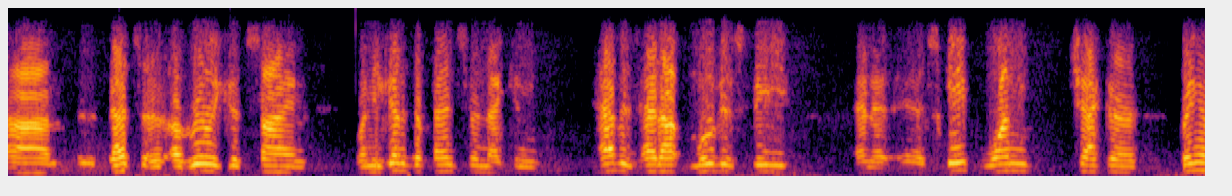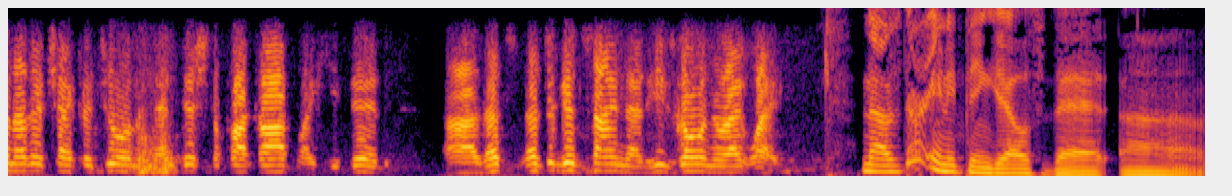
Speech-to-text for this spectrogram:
Um, that's a, a really good sign when you get a defenseman that can have his head up, move his feet, and, escape one checker, bring another checker to him, and then dish the puck off like he did uh, that's that's a good sign that he's going the right way. Now, is there anything else that uh,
